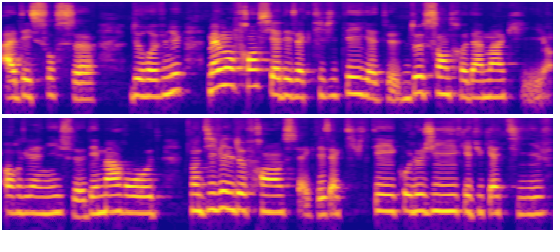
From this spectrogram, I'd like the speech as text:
à des sources euh, de revenus. Même en France, il y a des activités. Il y a deux centres d'AMA qui organisent des maraudes dans dix villes de France avec des activités écologiques, éducatives,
